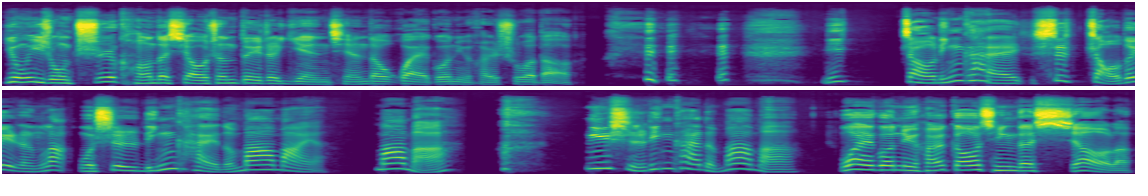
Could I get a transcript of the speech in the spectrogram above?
用一种痴狂的笑声对着眼前的外国女孩说道：“ 你找林凯是找对人了，我是林凯的妈妈呀，妈妈，你是林凯的妈妈。”外国女孩高兴的笑了。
